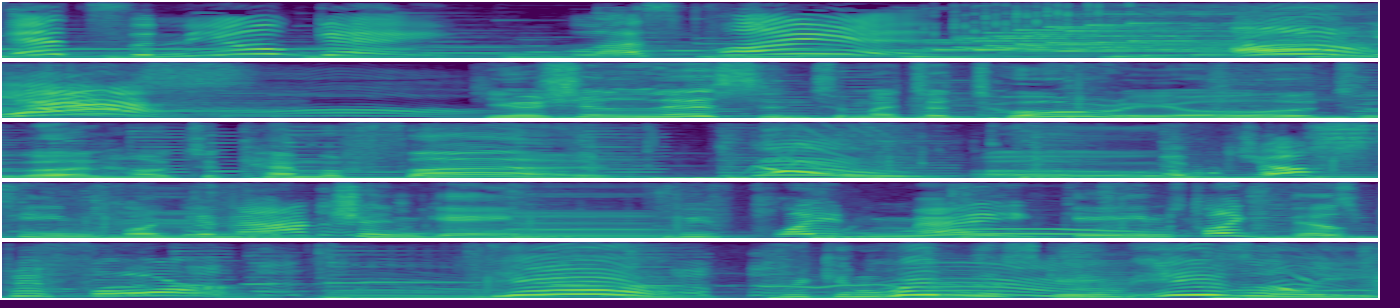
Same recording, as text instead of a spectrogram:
It's a new game. Let's play it. Oh, yes. You should listen to my tutorial to learn how to camouflage. Oh. it just seems like an action game. Uh. We've played many games like this before. Yeah, we can win this game easily.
